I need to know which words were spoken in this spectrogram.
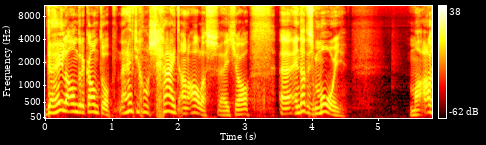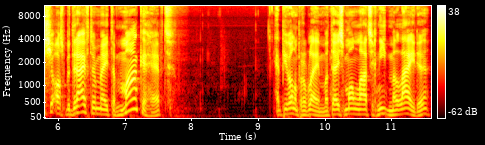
de hele andere kant op. Dan heeft hij gewoon scheid aan alles, weet je wel. en dat is mooi. Maar als je als bedrijf ermee te maken hebt, heb je wel een probleem. Want deze man laat zich niet meer leiden.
